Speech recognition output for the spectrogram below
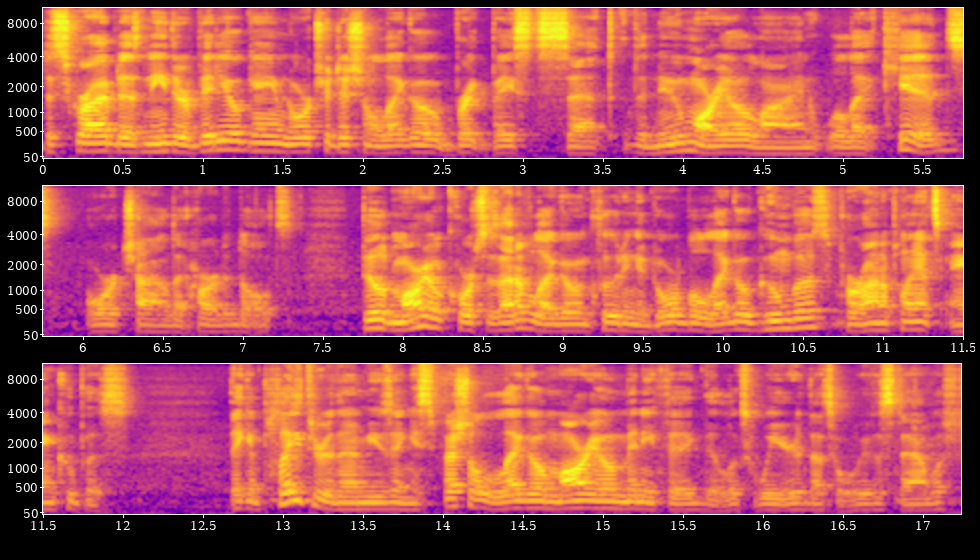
Described as neither a video game nor traditional LEGO brick based set, the new Mario line will let kids, or child at heart adults, build Mario courses out of LEGO, including adorable LEGO Goombas, Piranha Plants, and Koopas. They can play through them using a special LEGO Mario minifig that looks weird, that's what we've established,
